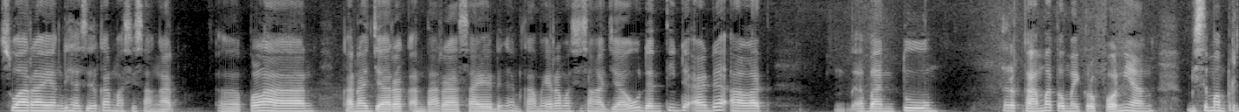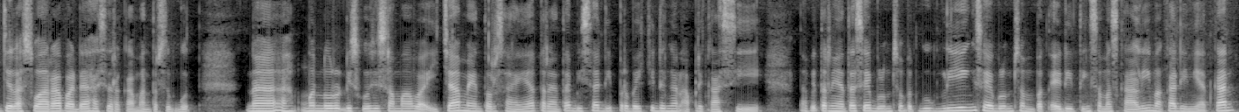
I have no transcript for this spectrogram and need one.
suara yang dihasilkan masih sangat uh, pelan karena jarak antara saya dengan kamera masih sangat jauh dan tidak ada alat uh, bantu rekam atau mikrofon yang bisa memperjelas suara pada hasil rekaman tersebut. Nah, menurut diskusi sama Mbak Ica, mentor saya ternyata bisa diperbaiki dengan aplikasi. Tapi ternyata saya belum sempat googling, saya belum sempat editing sama sekali, maka diniatkan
